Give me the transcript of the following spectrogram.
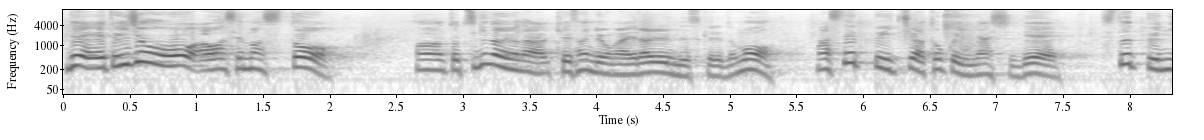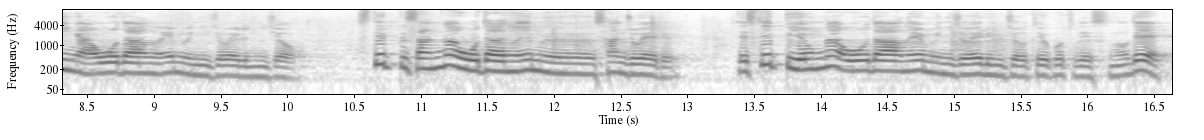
で、えー、と以上を合わせますと、うんと次のような計算量が得られるんですけれども、まあ、ステップ1は特になしで、ステップ2がオーダーの M2 乗 L2 乗、ステップ3がオーダーの M3 乗 L。ステップ4がオーダーの M2 乗 L2 乗ということですので、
